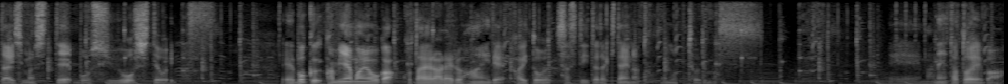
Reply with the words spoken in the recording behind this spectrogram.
題しまして募集をしております、え僕神山陽が答えられる範囲で回答させていただきたいなと思っております。えーまあね例えば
